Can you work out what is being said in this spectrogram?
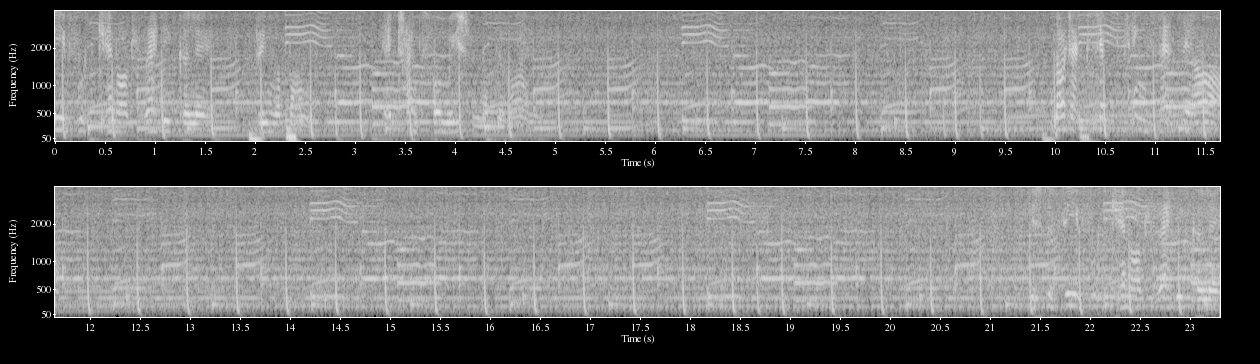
see if we cannot radically bring about a transformation of the mind. Not accept things as they are. Is to see if we cannot radically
